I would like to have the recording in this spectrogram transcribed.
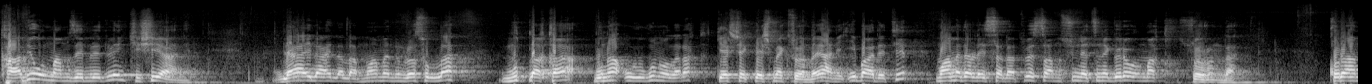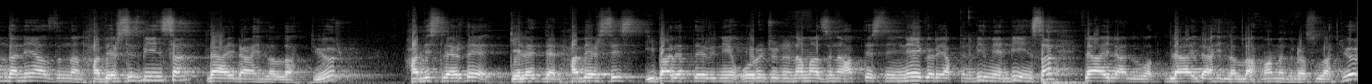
Tabi olmamız emredilen kişi yani. La ilahe illallah Muhammedun Resulullah mutlaka buna uygun olarak gerçekleşmek zorunda. Yani ibadeti Muhammed Aleyhisselatü Vesselam'ın sünnetine göre olmak zorunda. Kur'an'da ne yazdığından habersiz bir insan La ilahe illallah diyor. Hadislerde gelenden habersiz, ibadetlerini, orucunu, namazını, abdestini neye göre yaptığını bilmeyen bir insan La ilahe illallah, Muhammedun Resulullah diyor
